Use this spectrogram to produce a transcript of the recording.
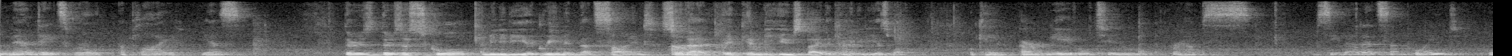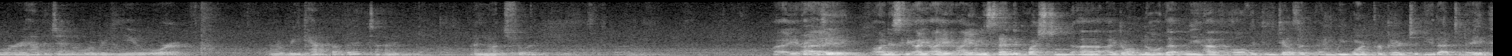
mandates will apply, yes? There's, there's a school community agreement that's signed so Ah. that it can be used by the community as well. Okay, are we able to perhaps see that at some point? Or have a general review or a recap of it? I'm, I'm not sure. I, Thank I you. honestly, I, I, understand the question. Uh, I don't know that we have all the details, and, and we weren't prepared to do that today.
